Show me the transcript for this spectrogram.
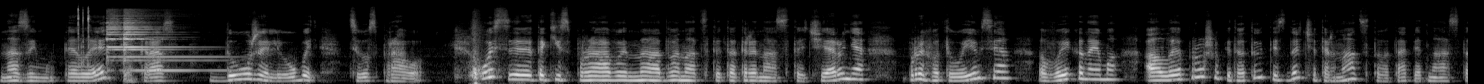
на зиму. Телець якраз дуже любить цю справу. Ось е, такі справи на 12 та 13 червня. Приготуємося, виконаємо, але прошу підготуйтесь до 14 та 15,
